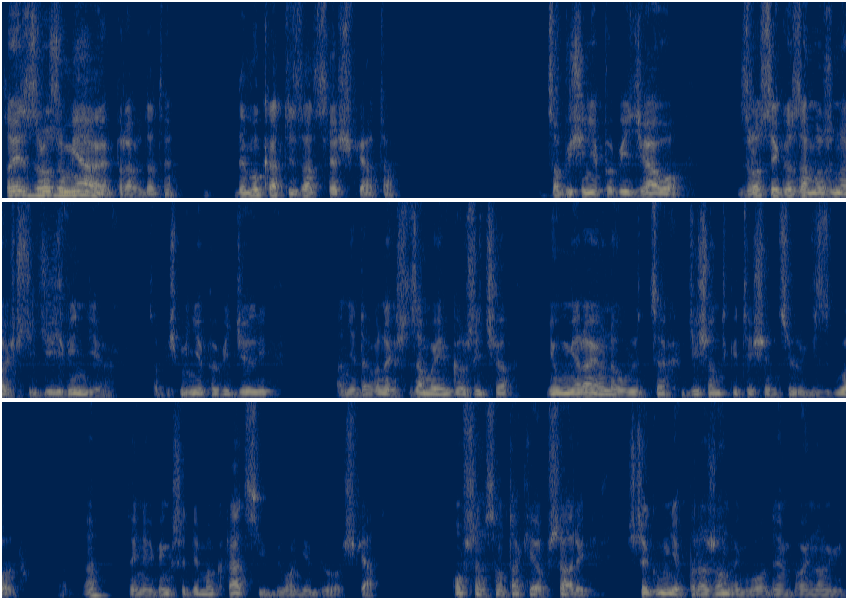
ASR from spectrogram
To jest zrozumiałe, prawda? Ta demokratyzacja świata. Co by się nie powiedziało, wzrost jego zamożności dziś w Indiach, co byśmy nie powiedzieli, a niedawno jeszcze za mojego życia nie umierają na ulicach dziesiątki tysięcy ludzi z głodu. Prawda? Tej największej demokracji było, nie było świata. Owszem, są takie obszary, szczególnie porażone głodem, wojną i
